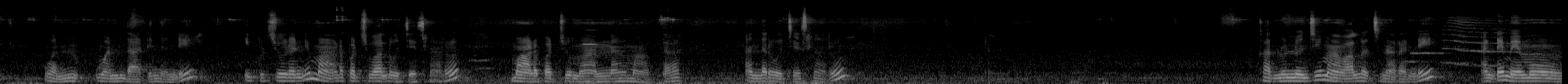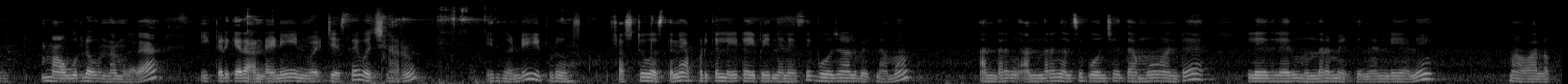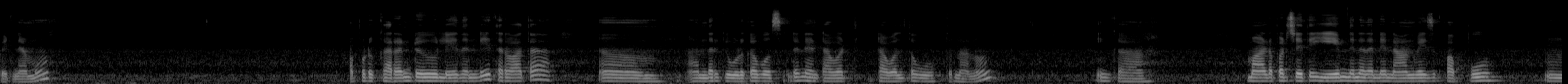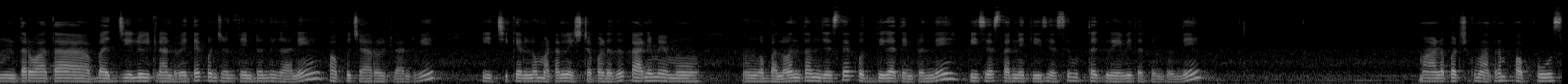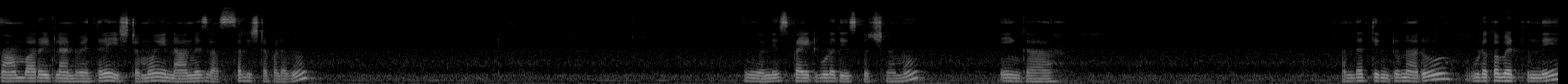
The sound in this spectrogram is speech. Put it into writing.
వన్ వన్ దాటిందండి. ఇప్పుడు చూడండి మా ఆడపడుచు వాళ్ళు వచ్చేసినారు. మా ఆడపడుచు మా అన్న మా అత్త అందరూ వచ్చేసినారు. కర్నూలు నుంచి మా వాళ్ళు వచ్చినారండి. అంటే మేము మా ఊర్లో ఉన్నాం కదా ఇక్కడికే రండి ఇన్వైట్ చేస్తే వచ్చినారు. ఇదిగోండి ఇప్పుడు ఫస్ట్ వస్తేనే అప్పటికే లేట్ అయిపోయింది అనేసి భోజనాలు పెట్టినాము. అందరం అందరం కలిసి భోంచేద్దాము అంటే లేదు లేదు ముందర మీరు తినండి అని మా వాళ్ళకు పెట్టినాము. అప్పుడు కరెంటు లేదండి తర్వాత అందరికీ ఉడకబోస్తుంటే నేను టవల్ టవల్తో ఊపుతున్నాను. ఇంకా మా ఆడపడుచు అయితే ఏం తినదండి నాన్ వెజ్ పప్పు తర్వాత బజ్జీలు ఇట్లాంటివి అయితే కొంచెం తింటుంది కానీ పప్పు చారు ఇట్లాంటివి. ఈ చికెన్లు మటన్లు ఇష్టపడదు కానీ మేము ఇంకా బలవంతం చేస్తే కొద్దిగా తింటుంది. పీసెస్ అన్నీ తీసేసి ఉత్త గ్రేవీతో తింటుంది. మా ఆడపడుచుకు మాత్రం పప్పు సాంబారు ఇట్లాంటివి అయితే ఇష్టము. ఈ నాన్ వెజ్ అస్సలు ఇష్టపడదు. ఇదిగోండి స్ప్రైట్ కూడా తీసుకొచ్చినాము. ఇంకా అందరు తింటున్నారు ఉడకబెడుతుంది.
